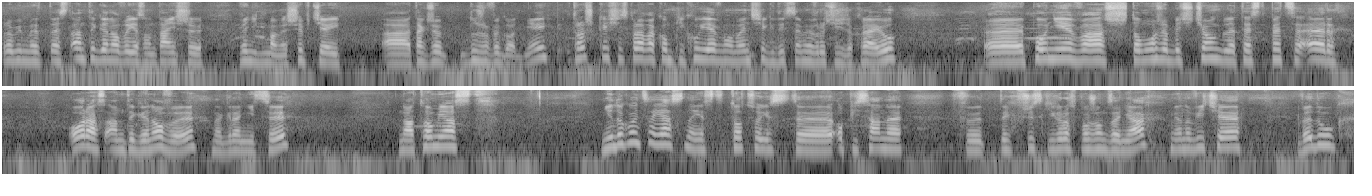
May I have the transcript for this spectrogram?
Robimy test antygenowy, jest on tańszy, wynik mamy szybciej, a także dużo wygodniej. Troszkę się sprawa komplikuje w momencie, gdy chcemy wrócić do kraju, ponieważ to może być ciągle test PCR oraz antygenowy na granicy. Natomiast nie do końca jasne jest to, co jest e, opisane w tych wszystkich rozporządzeniach. Mianowicie, według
